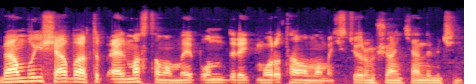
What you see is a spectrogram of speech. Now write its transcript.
Ben bu işi abartıp elmas tamamlayıp onu direkt mora tamamlamak istiyorum şu an kendim için.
